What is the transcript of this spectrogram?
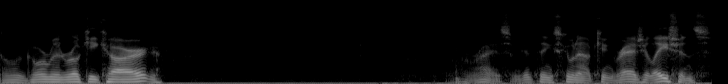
Gorman rookie card All right, some good things coming out. Congratulations.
